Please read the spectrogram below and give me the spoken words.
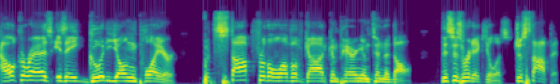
Alcaraz is a good young player, but stop for the love of God comparing him to Nadal. This is ridiculous. Just stop it.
